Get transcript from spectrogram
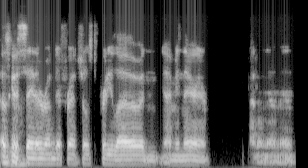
I was gonna say their run differential is pretty low, and I mean they're I don't know, man.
